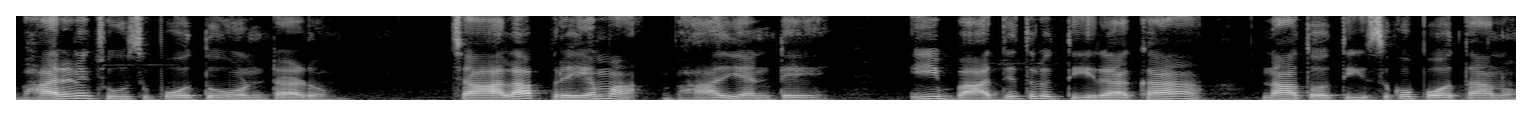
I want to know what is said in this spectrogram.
భార్యను చూసిపోతూ ఉంటాడు. చాలా ప్రేమ భార్య అంటే. ఈ బాధ్యతలు తీరాక నాతో తీసుకుపోతాను.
